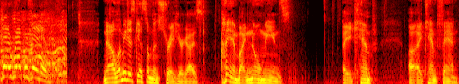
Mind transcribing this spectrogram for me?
than a representative? Now, let me just get something straight here, guys. I am by no means a Kemp uh, a Kemp fan.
